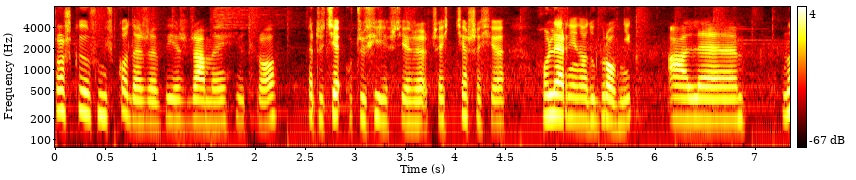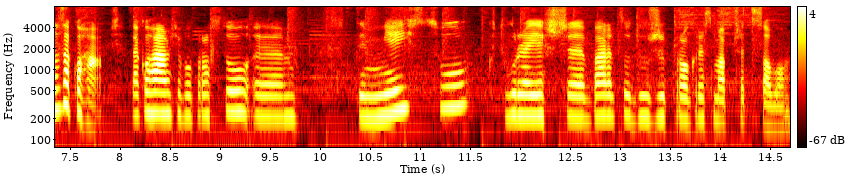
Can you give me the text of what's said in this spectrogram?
Troszkę już mi szkoda, że wyjeżdżamy jutro. Znaczy, cie, oczywiście, że cieszę się cholernie na Dubrownik, ale no zakochałam się. Zakochałam się po prostu w tym miejscu, które jeszcze bardzo duży progres ma przed sobą.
